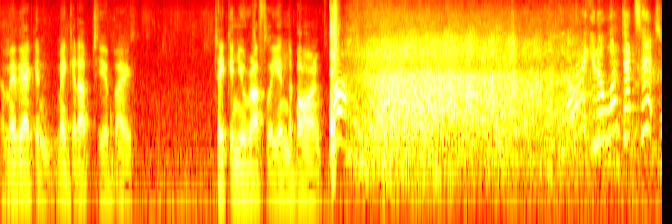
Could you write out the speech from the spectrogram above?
Now, maybe I can make it up to you by taking you roughly in the barn. All right, you know what? That's it.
